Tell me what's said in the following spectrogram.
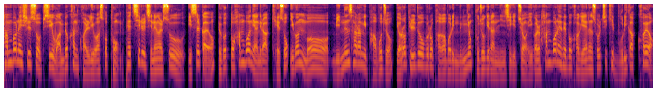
한 번의 실수 없이 완벽한 관리와 소통, 패치를 진행할 수 있을까요? 그것도 한 번이 아니라 계속? 이건 뭐 믿는 사람이 바보죠. 여러 빌드업으로 박아버린 능력 부족이라는 인식 있죠. 이걸 한 번에 회복하기에는 솔직히 무리가 커요.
